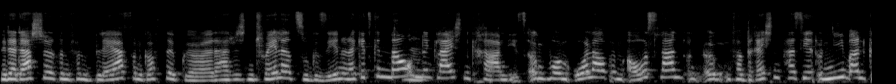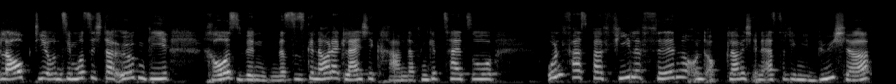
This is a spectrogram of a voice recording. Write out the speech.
mit der Darstellerin von Blair von Gotham Girl. Da hatte ich einen Trailer zugesehen und da geht es genau mhm. um den gleichen Kram. Die ist irgendwo im Urlaub im Ausland und irgendein Verbrechen passiert und niemand glaubt ihr und sie muss sich da irgendwie rauswinden. Das ist genau der gleiche Kram. Davon gibt es halt so unfassbar viele Filme und auch, glaube ich, in erster Linie Bücher,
